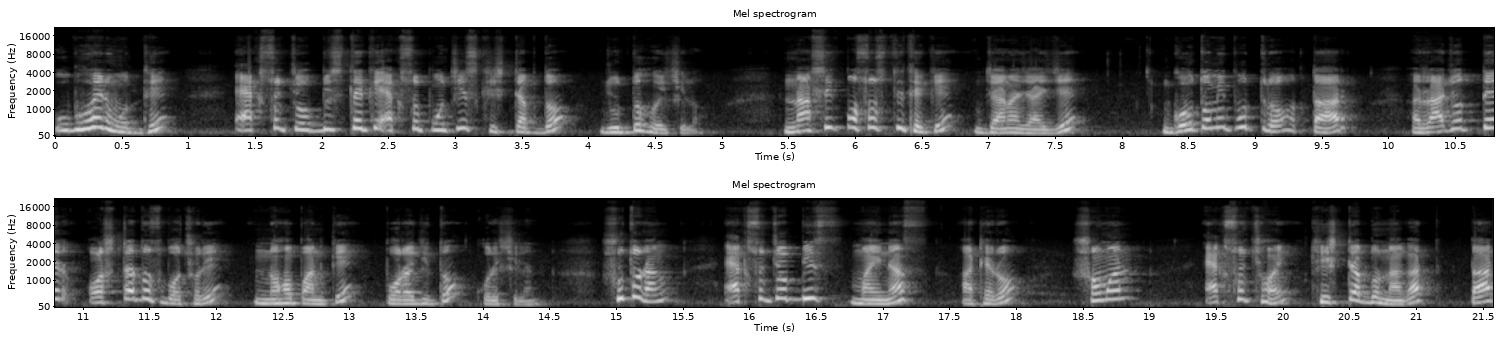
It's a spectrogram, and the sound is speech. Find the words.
উভয়ের মধ্যে একশো চব্বিশ থেকে একশো পঁচিশ খ্রিস্টাব্দ যুদ্ধ হয়েছিল। নাসিক প্রশস্তি থেকে জানা যায় যে গৌতমীপুত্র তার রাজত্বের অষ্টাদশ বছরে নহপানকে পরাজিত করেছিলেন। সুতরাং একশো চব্বিশ মাইনাস আঠেরো সমান একশো ছয় খ্রিস্টাব্দ নাগাদ তার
